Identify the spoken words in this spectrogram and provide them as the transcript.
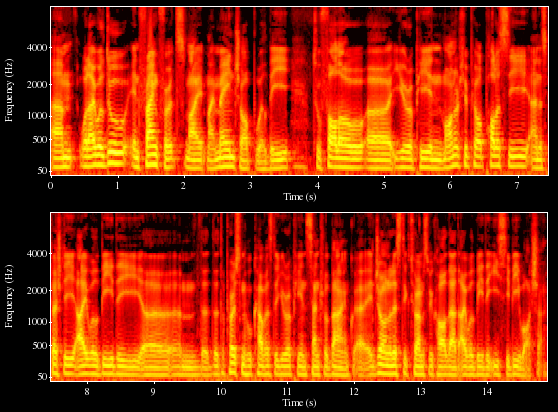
Um, what I will do in Frankfurt, my, my main job will be to follow uh, European monetary policy, and especially I will be the, uh, um, the, the, the, person who covers the European Central Bank. Uh, in journalistic terms, we call that I will be the ECB watcher.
